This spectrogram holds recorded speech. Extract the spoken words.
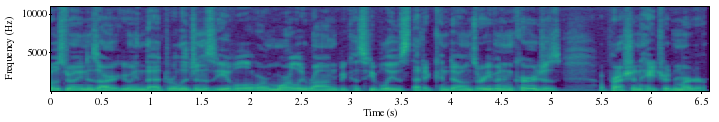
Suppose Dwayne is arguing that religion is evil or morally wrong because he believes that it condones or even encourages oppression, hatred, and murder.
